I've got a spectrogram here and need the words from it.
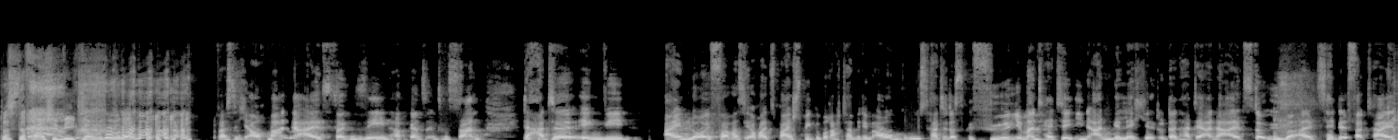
das ist der falsche Weg, glaube ich, oder? Was ich auch mal an der Alster gesehen habe, ganz interessant, da hatte irgendwie ein Läufer, was ich auch als Beispiel gebracht habe mit dem Augengruß, hatte das Gefühl, jemand hätte ihn angelächelt. Und dann hat er an der Alster überall Zettel verteilt.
